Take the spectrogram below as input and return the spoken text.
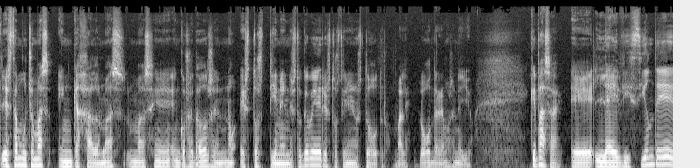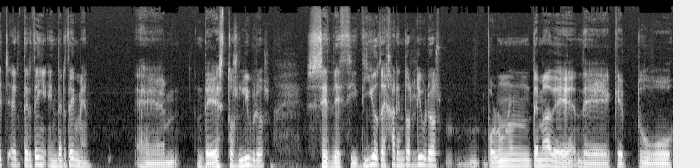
están mucho más encajados, más, más eh, encorsetados en, no, estos tienen esto que ver, estos tienen esto otro, ¿vale? Luego entraremos en ello. ¿Qué pasa? Eh, la edición de Edge Entertain- Entertainment eh, de estos libros se decidió dejar en dos libros por un tema de, que tu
